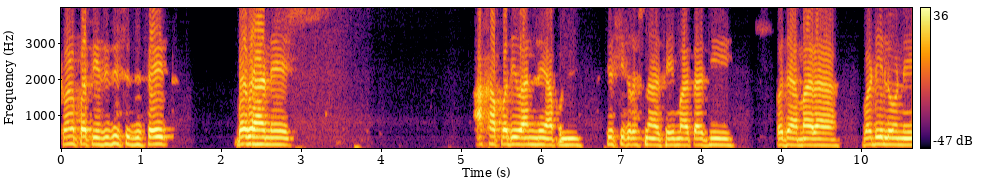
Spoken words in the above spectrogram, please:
ગણપતિ દીદી સિદ્ધિ સહિત બધાને, આખા પરિવારને આપણે જય શ્રી કૃષ્ણ, જય માતાજી. બધા મારા વડીલોને,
